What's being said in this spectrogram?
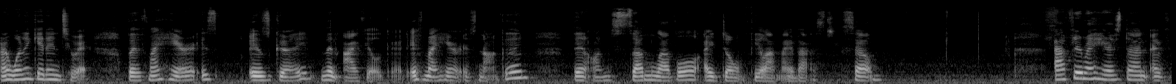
I want to get into it. But if my hair is is good, then I feel good. If my hair is not good, then on some level I don't feel at my best. So after my hair's done, I've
